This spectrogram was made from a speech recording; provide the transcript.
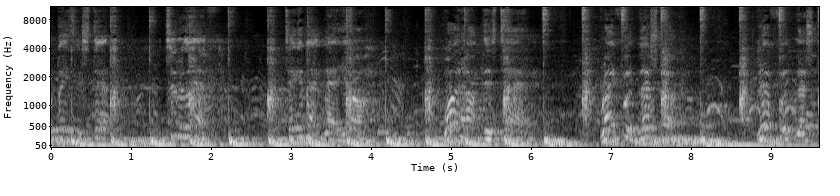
the basic step. To the left. Take it back now, y'all. One hop this time. Right foot, left step. Left foot, left step.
